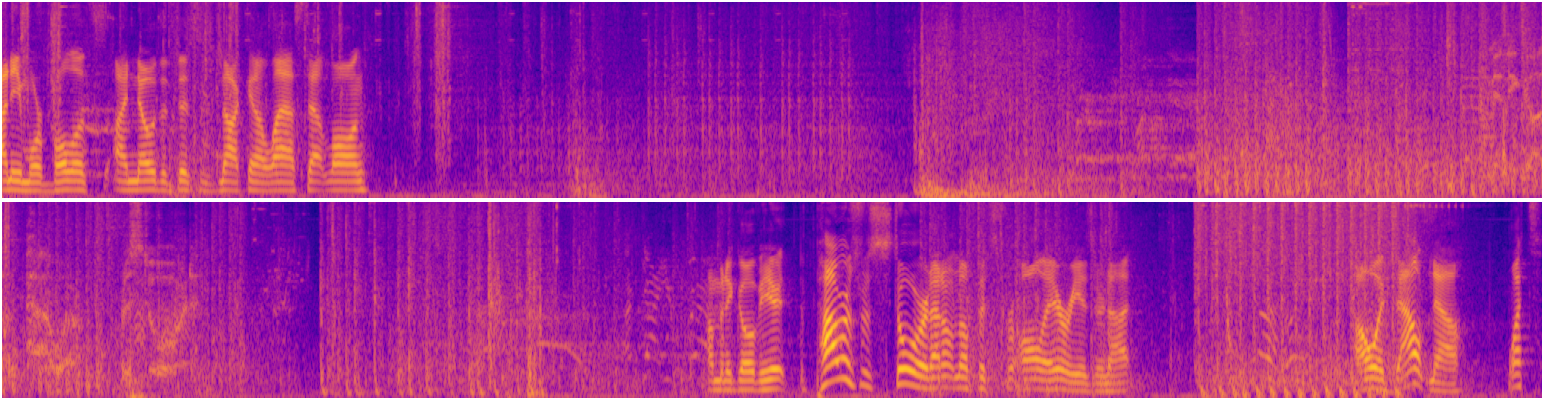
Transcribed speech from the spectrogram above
I need more bullets. I know that this is not gonna last that long. Minigun power restored. I'm gonna go over here. The power's restored. I don't know if it's for all areas or not. Oh, it's out now. What?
